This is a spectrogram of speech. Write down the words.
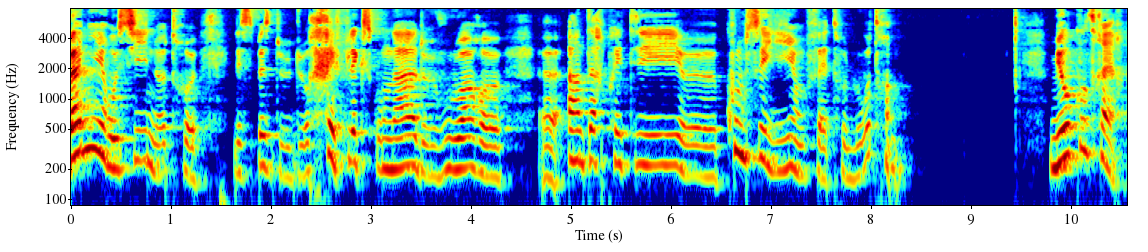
Bannir aussi notre l'espèce de, réflexe qu'on a de vouloir euh, interpréter, conseiller en fait l'autre. Mais au contraire,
